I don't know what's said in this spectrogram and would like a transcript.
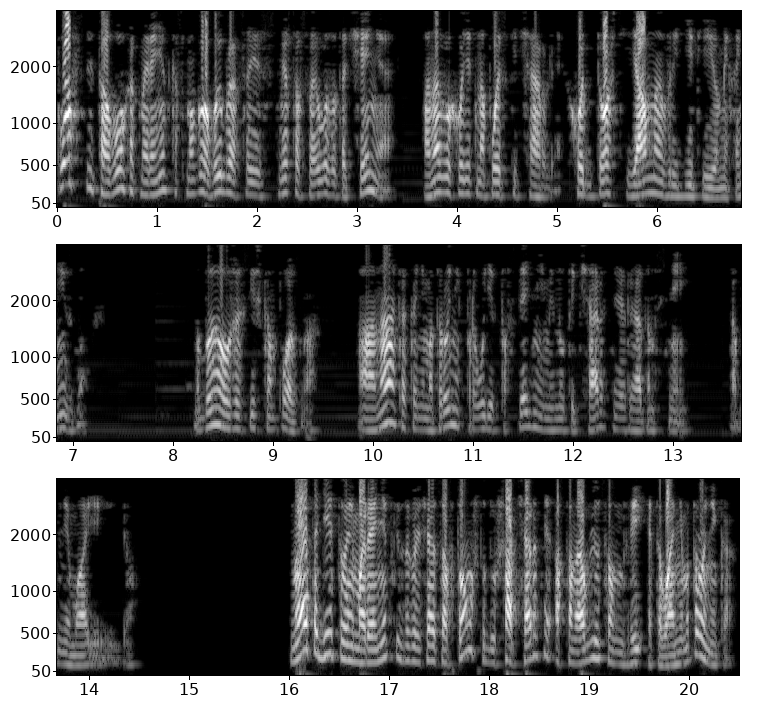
После того, как марионетка смогла выбраться из места своего заточения, она выходит на поиски Чарли, хоть дождь явно вредит ее механизму. Но было уже слишком поздно, а она, как аниматроник, проводит последние минуты Чарли рядом с ней, обнимая ее. Но это действие марионетки заключается в том, что душа Чарли останавливается внутри этого аниматроника.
